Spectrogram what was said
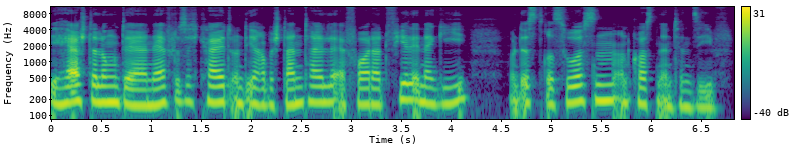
Die Herstellung der Nährflüssigkeit und ihrer Bestandteile erfordert viel Energie und ist ressourcen und kostenintensiv.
